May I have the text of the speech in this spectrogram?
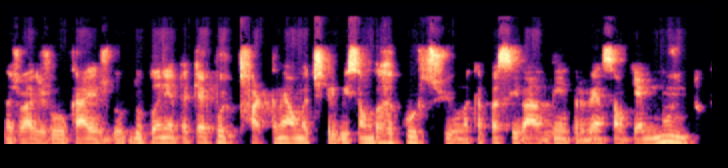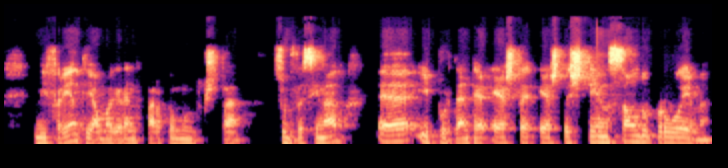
nos vários locais do, do, planeta, quer porque de facto também há uma distribuição de recursos e uma capacidade de intervenção que é muito diferente, e há uma grande parte do mundo que está subvacinado, uh, e portanto é esta, esta extensão do problema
